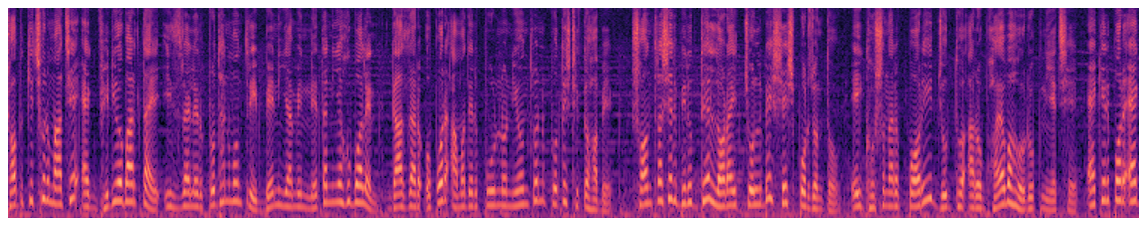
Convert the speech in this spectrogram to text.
সব কিছুর মাঝে এক ভিডিও বার্তায় ইসরায়েলের প্রধানমন্ত্রী বেনয়ামিন নেতানিয়াহু বলেন, গাজার ওপর আমাদের পূর্ণ নিয়ন্ত্রণ প্রতিষ্ঠিত হবে। সন্ত্রাসের বিরুদ্ধে লড়াই চলবে শেষ পর্যন্ত। এই ঘোষণার পরই যুদ্ধ আরও ভয়াবহ রূপ নিয়েছে। একের পর এক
